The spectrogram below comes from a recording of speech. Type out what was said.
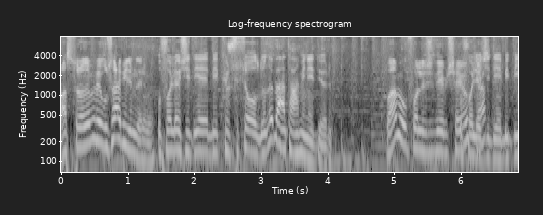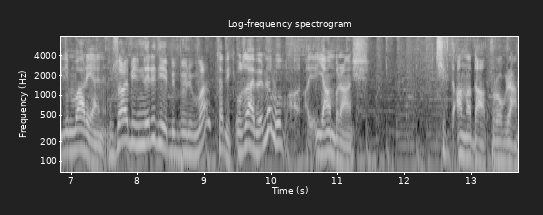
Astronomi ve uzay bilimleri mi? Ufoloji diye bir kürsüsü olduğunu ben tahmin ediyorum. Var mı ufoloji diye bir şey yok Ufoloji ya? diye bir bilim var yani. Uzay bilimleri diye bir bölüm var. Tabii ki uzay bölümünde bu yan branş. Çift ana dal program.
